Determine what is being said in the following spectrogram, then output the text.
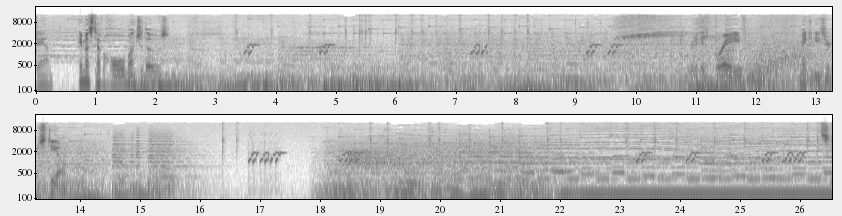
Damn. He must have a whole bunch of those. Brave. Make it easier to steal. Let's see.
